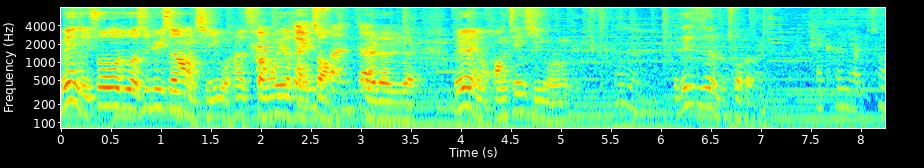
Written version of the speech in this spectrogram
因为你说如果是绿色那种奇异果，它的酸味又太重对酸对对对，有点有黄金奇异果那种感觉，嗯，欸这次真的不错喝。还可以，还不错。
